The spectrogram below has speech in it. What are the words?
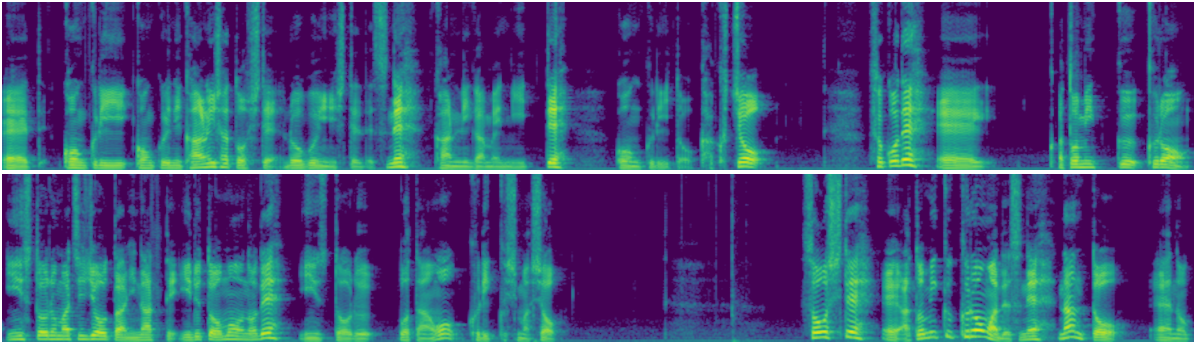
えー、コンクリ、コンクリに管理者としてログインしてですね、管理画面に行って、コンクリート拡張。そこで、えー、アトミッククローンインストール待ち状態になっていると思うので、インストールボタンをクリックしましょう。そうして、えー、アトミッククローンはですね、なんと、あの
